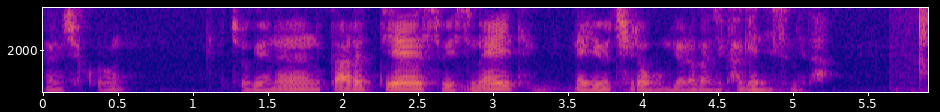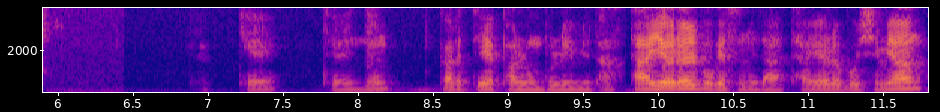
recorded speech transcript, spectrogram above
이런 식으로 이쪽에는 까르띠에 Swiss made AU750 여러가지 각인이 있습니다. 이렇게 되어 있는 까르띠에 발롱블루입니다. 다이얼을 보겠습니다. 다이얼을 보시면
